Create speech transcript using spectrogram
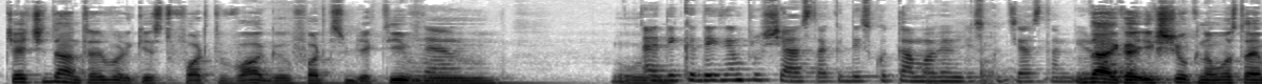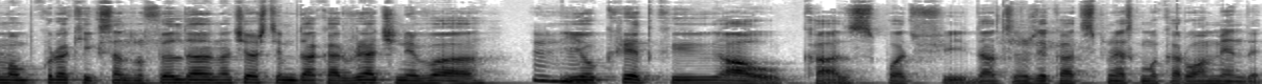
Ceea ce, da, într-adevăr, e chestie foarte vagă, foarte subiectivă. Da. U- Adică, de exemplu, și asta, că discutam, avem discuția asta în birou. Da, adică și eu când am văzut aia m-am bucurat că există într-un fel, dar în același timp dacă ar vrea cineva, Mhm. eu cred că au caz, poate fi dat în judecată să primească măcar o amendă.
